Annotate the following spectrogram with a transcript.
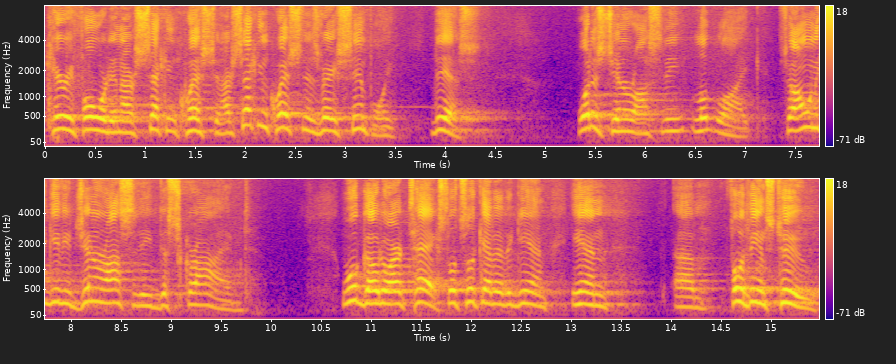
carry forward in our second question. Our second question is very simply this What does generosity look like? So I want to give you generosity described. We'll go to our text. Let's look at it again in um, Philippians 2.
